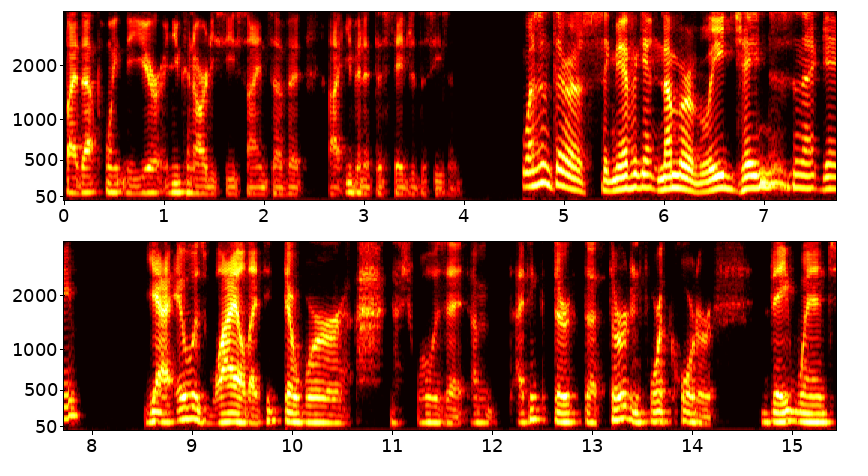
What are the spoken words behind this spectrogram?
by that point in the year, and you can already see signs of it uh, even at this stage of the season. Wasn't there a significant number of lead changes in that game? Yeah, it was wild. I think there were, gosh, what was it? Um, I think they're the third and fourth quarter, they went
